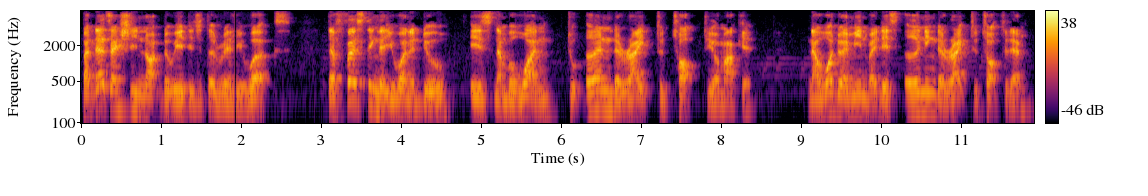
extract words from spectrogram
But that's actually not the way digital really works. The first thing that you want to do is number one, to earn the right to talk to your market. Now, what do I mean by this? Earning the right to talk to them.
